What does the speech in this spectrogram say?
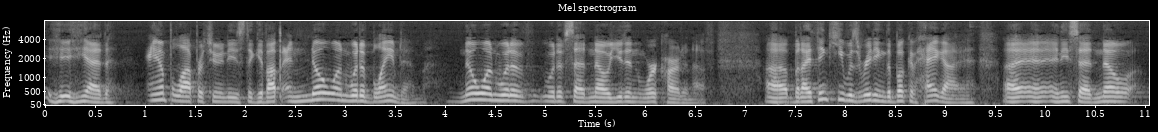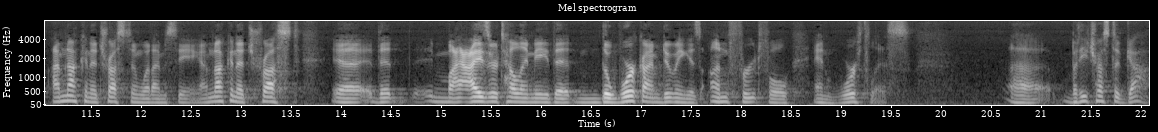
He, he had ample opportunities to give up, and no one would have blamed him. No one would have, would have said, No, you didn't work hard enough. Uh, but I think he was reading the book of Haggai, uh, and, and, he said, No, I'm not going to trust in what I'm seeing. I'm not going to trust uh, that my eyes are telling me that the work I'm doing is unfruitful and worthless. Uh, but he trusted God,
